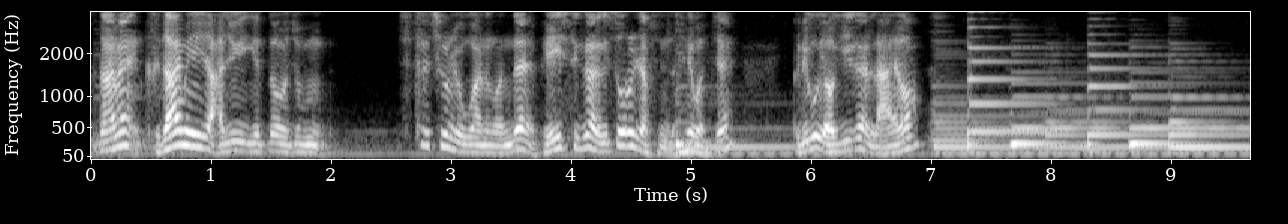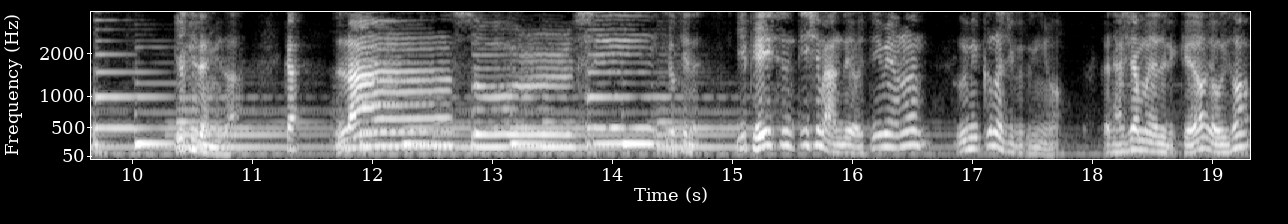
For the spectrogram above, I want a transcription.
그 다음에 그 다음에 아주 이게 또 좀 스트레칭을 요구하는 건데 베이스가 여기 솔을 잡습니다 세 번째 그리고 여기가 라요 이렇게 됩니다. 그러니까 라 솔 시 이렇게 돼. 이 베이스는 띄시면 안 돼요. 띄면은 음이 끊어지거든요. 그러니까 다시 한번 해드릴게요. 여기서.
